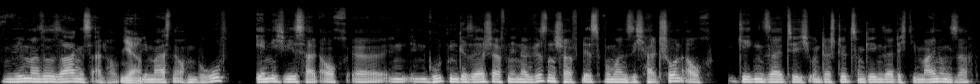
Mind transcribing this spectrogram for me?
will man so sagen, ist halt auch ja. für die meisten auch ein Beruf ähnlich wie es halt auch äh, in, in, guten Gesellschaften in der Wissenschaft ist, wo man sich halt schon auch gegenseitig unterstützt und gegenseitig die Meinung sagt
